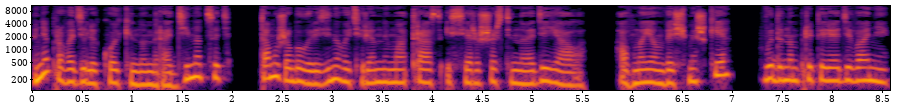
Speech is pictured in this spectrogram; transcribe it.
Меня проводили к койке номер одиннадцать, там уже был резиновый тюремный матрас и серо-шерстяное одеяло, а в моем вещмешке, выданном при переодевании,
